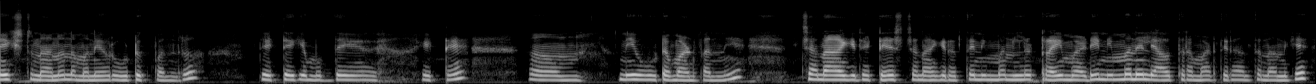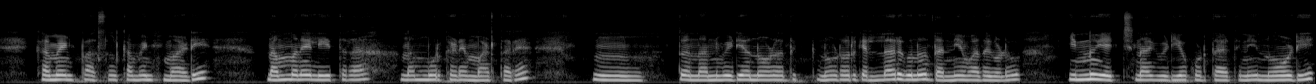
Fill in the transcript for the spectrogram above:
ನೆಕ್ಸ್ಟ್ ನಾನು ನಮ್ಮ ಮನೆಯವರು ಊಟಕ್ಕೆ ಬಂದರು. ತೆಟ್ಟೆಗೆ ಮುದ್ದೆ ಇಟ್ಟೆ. ನೀವು ಊಟ ಮಾಡಿ ಬನ್ನಿ. ಚೆನ್ನಾಗಿದೆ ಟೇಸ್ಟ್ ಚೆನ್ನಾಗಿರುತ್ತೆ. ನಿಮ್ಮನೇಲೂ ಟ್ರೈ ಮಾಡಿ. ನಿಮ್ಮನೇಲಿ ಯಾವ ಥರ ಮಾಡ್ತೀರಾ ಅಂತ ನನಗೆ ಕಮೆಂಟ್ ಬಾಕ್ಸಲ್ಲಿ ಕಮೆಂಟ್ ಮಾಡಿ. ನಮ್ಮ ಮನೇಲಿ ಈ ಥರ ನಮ್ಮೂರ ಕಡೆ ಮಾಡ್ತಾರೆ. ನನ್ನ ವಿಡಿಯೋ ನೋಡೋದಕ್ಕೆ ನೋಡೋರಿಗೆಲ್ಲರಿಗೂ ಧನ್ಯವಾದಗಳು. ಇನ್ನೂ ಹೆಚ್ಚಿನಾಗಿ ವಿಡಿಯೋ ಕೊಡ್ತಾ ಇರ್ತೀನಿ. ನೋಡಿ,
